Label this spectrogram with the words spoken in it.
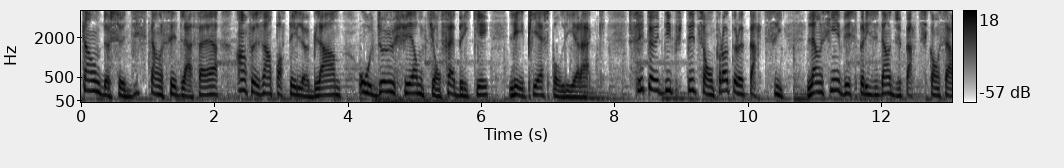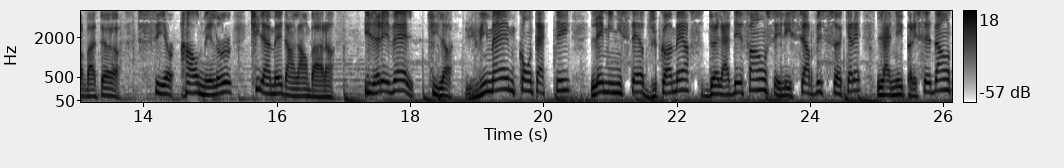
tente de se distancer de l'affaire en faisant porter le blâme aux deux firmes qui ont fabriqué les pièces pour l'Irak. C'est un député de son propre parti, l'ancien vice-président du Parti conservateur, Sir Hal Miller, qui la met dans l'embarras. Il révèle qu'il a lui-même contacté les ministères du Commerce, de la Défense et les services secrets l'année précédente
